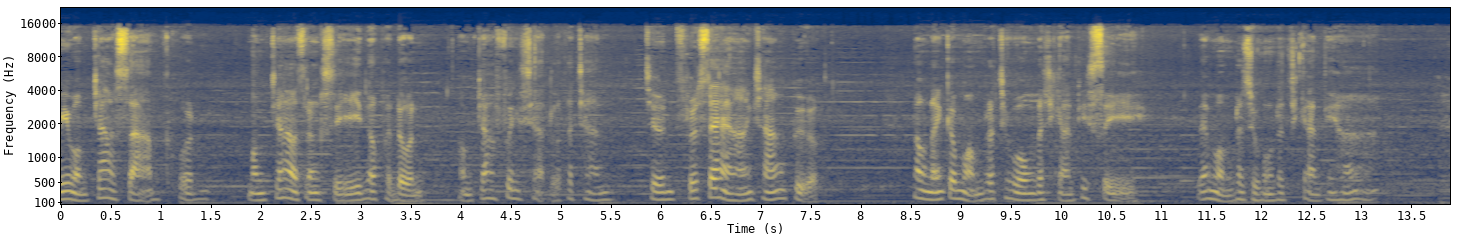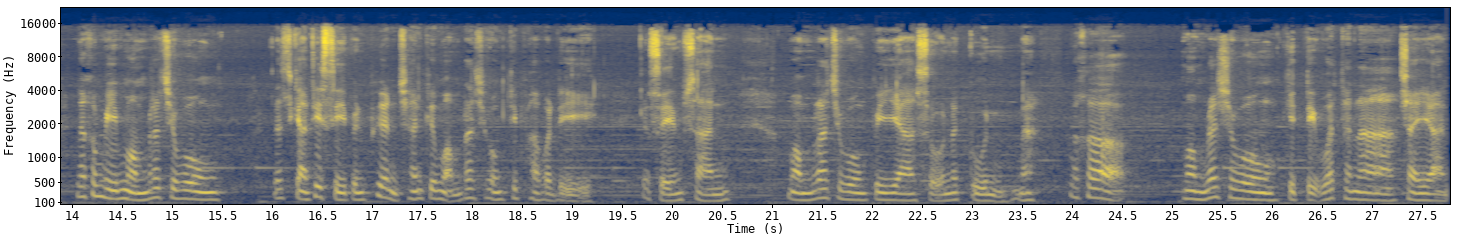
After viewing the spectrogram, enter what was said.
มีหม่อมเจ้าสามคน หม่อมเจ้าตรังสีนพดล หม่อมเจ้าเฟื่องฉัดแล้วก็ฉันเชิญพระแท้หางช้างเผือก นอกนั้นก็หม่อมราชวงศ์รัชกาลที่สี่และหม่อมราชวงศ์รัชกาลที่ห้าแล้วก็มีหม่อมราชวงศ์รัชกาลที่สี่เป็นเพื่อนฉันคือหม่อมราชวงศ์ทิพาวดี เกษมสันหม่อมราชวงศ์ปิยาโสนกุลนะ แล้วก็หม่อมราชวงศ์กิติวัฒนาชัยยัน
